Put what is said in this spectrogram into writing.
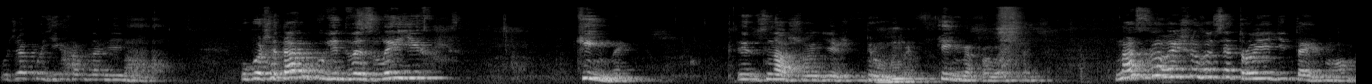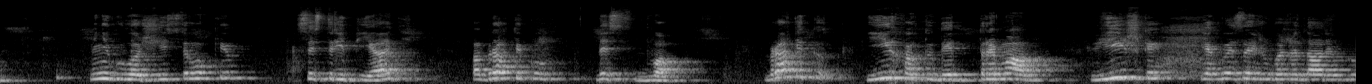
вже поїхав на війну. У Божедаровку відвезли їх кіньми з нашої ж дружби. Кіньми повезли. Нас залишилося троє дітей, мами. Мені було 6 років, сестрі 5, а братику десь 2. Братик їхав туди, тримав вішки, як везли в Божедарівку.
